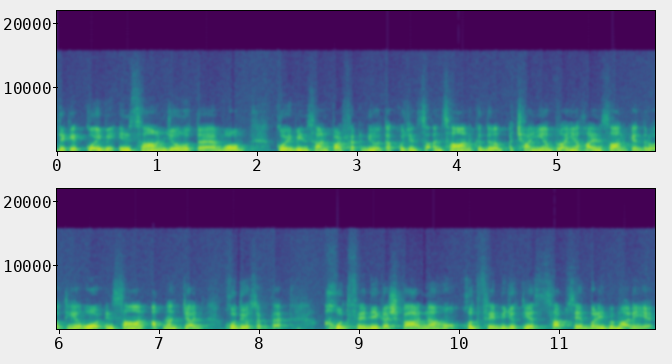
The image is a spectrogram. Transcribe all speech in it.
देखिए, कोई भी इंसान जो होता है, वो, कोई भी इंसान परफेक्ट नहीं होता। कुछ इंसान के अंदर अच्छाइयाँ, बुराइयाँ हर इंसान के अंदर होती हैं। वो इंसान अपना जज खुद हो सकता है। खुद फरेबी का शिकार ना हो। खुद फ्रेबी जो होती है, सबसे बड़ी बीमारी है।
